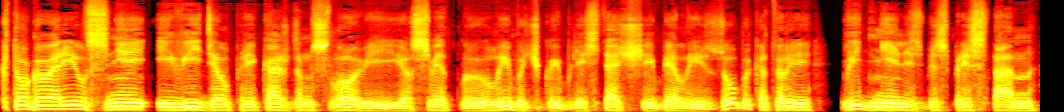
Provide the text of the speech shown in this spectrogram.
Кто говорил с ней и видел при каждом слове ее светлую улыбочку и блестящие белые зубы, которые виднелись беспрестанно,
